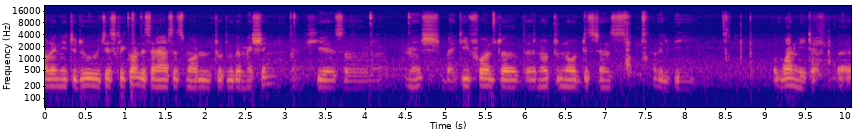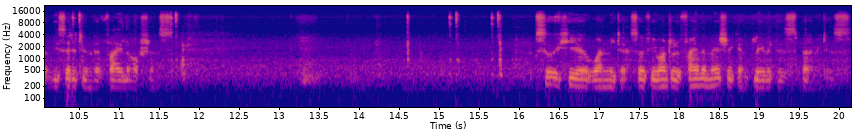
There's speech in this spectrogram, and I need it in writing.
all I need to do is just click on this analysis model to do the meshing. Here's uh, mesh. By default uh, the node to node distance will be 1 meter. Uh, we set it in the file options. So here 1 meter. So if you want to refine the mesh you can play with these parameters.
